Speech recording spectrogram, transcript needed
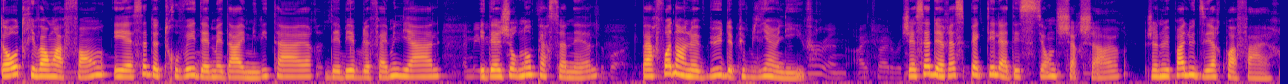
D'autres y vont à fond et essaient de trouver des médailles militaires, des bibles familiales et des journaux personnels, parfois dans le but de publier un livre. J'essaie de respecter la décision du chercheur. Je ne vais pas lui dire quoi faire.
